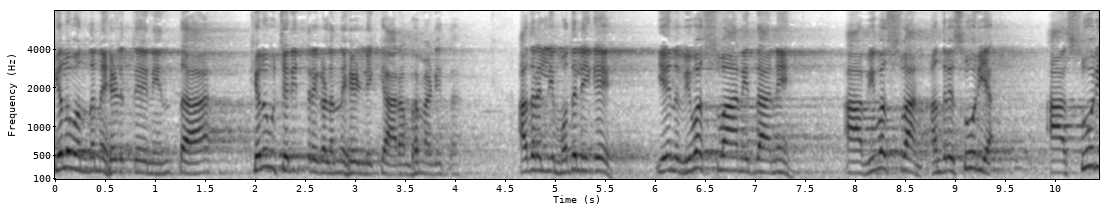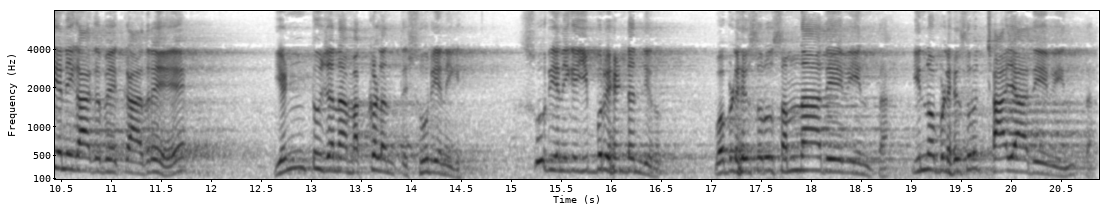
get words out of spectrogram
ಕೆಲವೊಂದನ್ನು ಹೇಳುತ್ತೇನೆ ಅಂತ ಕೆಲವು ಚರಿತ್ರೆಗಳನ್ನು ಹೇಳಲಿಕ್ಕೆ ಆರಂಭ ಮಾಡಿದ್ದ. ಅದರಲ್ಲಿ ಮೊದಲಿಗೆ ಏನು ವಿವಸ್ವಾನ್ ಇದ್ದಾನೆ? ಆ ವಿವಸ್ವಾನ್ ಅಂದರೆ ಸೂರ್ಯ. ಆ ಸೂರ್ಯನಿಗಾಗಬೇಕಾದರೆ ಎಂಟು ಜನ ಮಕ್ಕಳಂತೆ ಸೂರ್ಯನಿಗೆ. ಸೂರ್ಯನಿಗೆ ಇಬ್ಬರು ಹೆಂಡಂದಿರು ಒಬ್ಬಳ ಹೆಸರು ಸಮ್ನಾದೇವಿ ಅಂತ ಇನ್ನೊಬ್ಬಳ ಹೆಸರು ಛಾಯಾದೇವಿ ಅಂತ.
